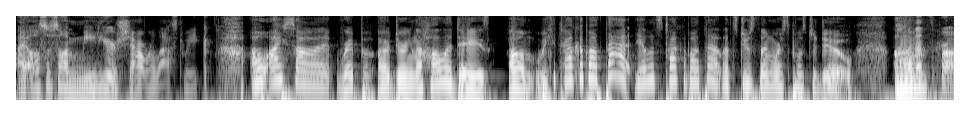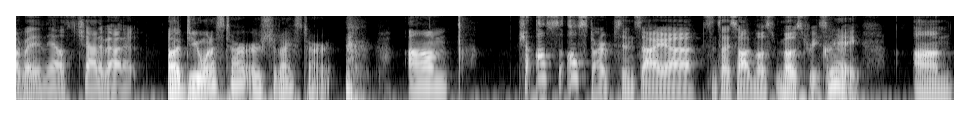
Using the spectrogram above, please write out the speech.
I also saw a meteor shower last week. Oh, I saw it right uh, during the holidays. Um, we could talk about that. Yeah, let's talk about that. Let's do something we're supposed to do. Um, That's Broadway. Yeah, let's chat about it. uh, do you want to start or should I start? Um, I'll I'll start since I uh since I saw it most most recently. Great. Um,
